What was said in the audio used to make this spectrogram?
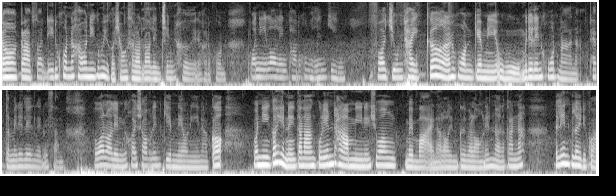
ก็กราบสวัสดีทุกคนนะคะ วันนี้ก็มาอยู่กับช่องสล็อตรอเลนเช่นเคยนะคะทุกคน วันนี้รอเลนพาทุกคนมาเล่นเกม Fortune Tiger นะทุกคนเกมนี้โอ้โหไม่ได้เล่นโคตรนานอะแทบจะไม่ได้เล่นเลยด้วยซ้ำเพราะว่ารอเลนไม่ค่อยชอบเล่นเกมแนวนี้นะก็วันนี้ก็เห็นในตาราง Golden Time มีในช่วงบ่ายๆนะรอเลนก็เลยมาลองเล่นหน่อยแล้วกันนะ ไปเล่นกันเลยดีกว่า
